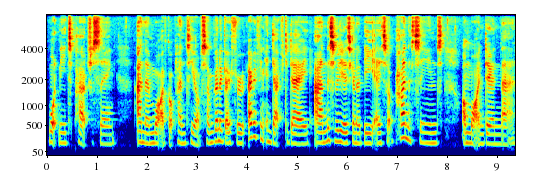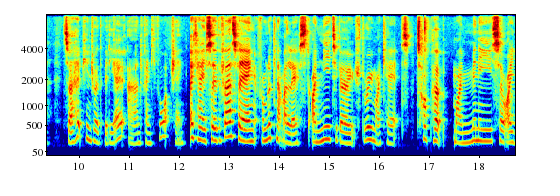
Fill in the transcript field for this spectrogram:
what needs purchasing, and then what I've got plenty of. So I'm going to go through everything in depth today and this video is going to be a sort of behind the scenes on what I'm doing there. So I hope you enjoyed the video and thank you for watching. Okay, so the first thing from looking at my list, I need to go through my kit, top up my mini so I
